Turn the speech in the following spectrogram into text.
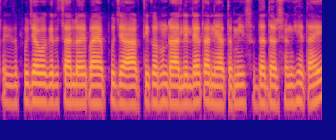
तर इथं पूजा वगैरे चालू आहे. बाया पूजा आरती करून राहिलेल्या आहेत आणि आता मी सुद्धा दर्शन घेत आहे.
